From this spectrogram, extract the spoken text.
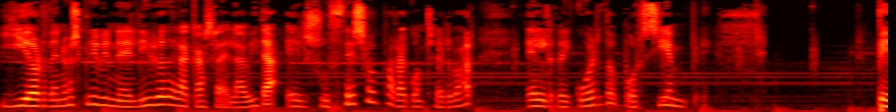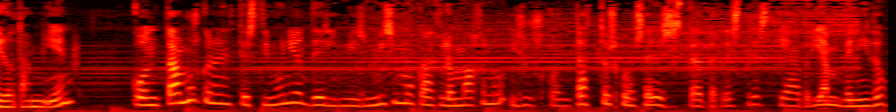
y ordenó escribir en el libro de la Casa de la Vida el suceso para conservar el recuerdo por siempre pero también contamos con el testimonio del mismísimo Carlomagno y sus contactos con seres extraterrestres que habrían venido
